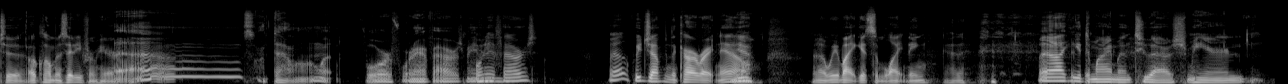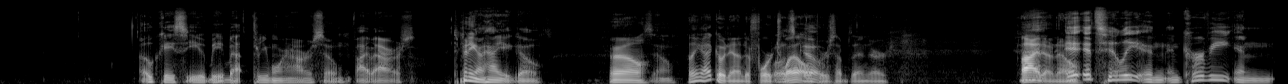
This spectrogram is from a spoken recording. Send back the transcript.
to Oklahoma City from here? Uh, it's not that long. What four four and a half hours maybe? Four and a half hours. Well, if we jump in the car right now, uh, we might get some lightning. Uh, Well, I can get to Miami in two hours from here, and OKC would be about three more hours, so five hours, depending on how you go. well, So I think I'd go down to 412 Well, let's twelve go. or something, or I don't know. It, it's hilly and, and curvy, and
